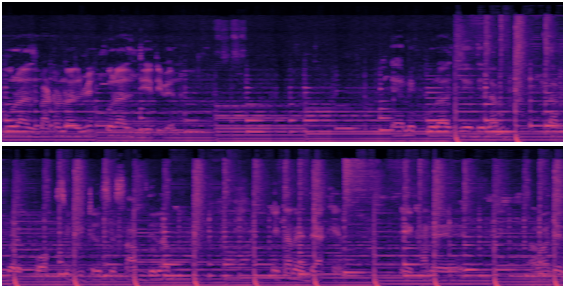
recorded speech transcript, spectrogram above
কুরাজ বাটন আসবে কুরাজ দিয়ে দিবেন। আমি কুরাজ দিয়ে দিলাম, তারপরে বক্সে ডিটেলসে সাপ দিলাম। এখানে দেখেন, এখানে আমাদের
